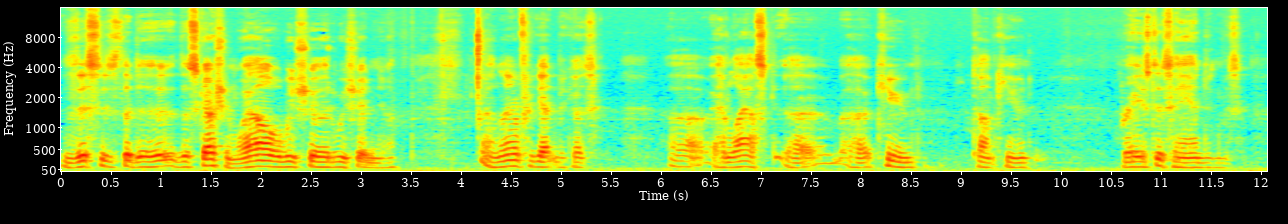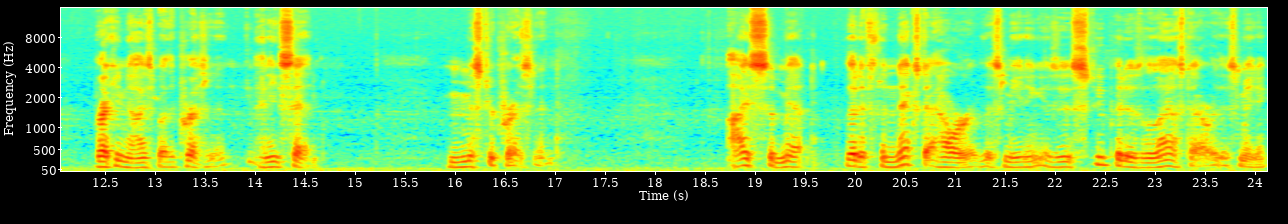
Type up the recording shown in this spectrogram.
this is the d- discussion. Well, we should, we shouldn't, you know. I'll never forget because uh, at last, uh, uh, Kuhn, Tom Kuhn, raised his hand and was recognized by the president. And he said, Mr. President, I submit that if the next hour of this meeting is as stupid as the last hour of this meeting,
